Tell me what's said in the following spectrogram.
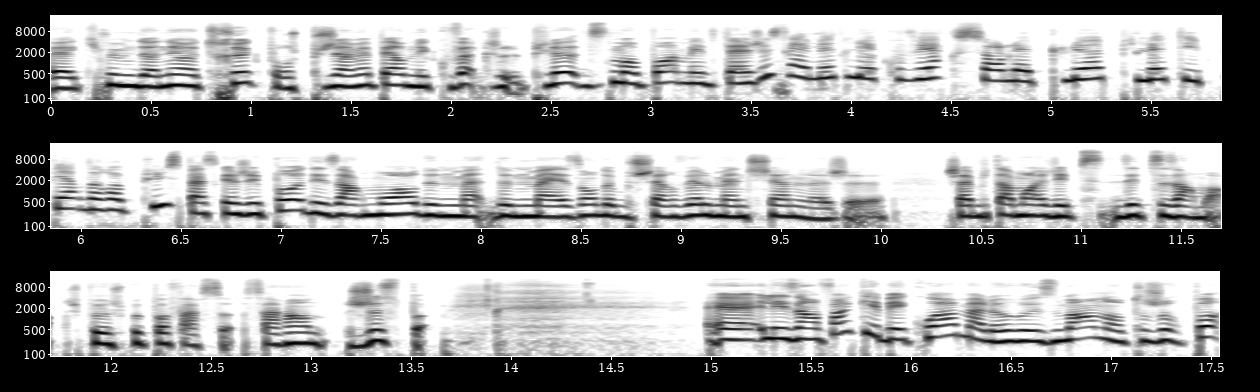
euh, qui peut me donner un truc pour plus jamais perdre mes couvercles, puis là, dites-moi pas, mais t'as juste à mettre le couvercle sur le plat, puis là, tu perdras plus. Parce que j'ai pas des armoires d'une maison de Boucherville Mansion. J'habite à moi, j'ai des petits, armoires. Je peux, je peux pas faire ça. Ça rentre juste pas. Euh, les enfants québécois, malheureusement, n'ont toujours pas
